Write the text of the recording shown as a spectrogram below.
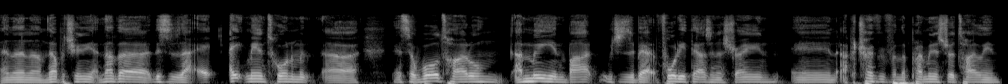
And then um, the opportunity, another. This is a eight man tournament. Uh, it's a world title, a million baht, which is about forty thousand Australian, and a trophy from the Prime Minister of Thailand.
